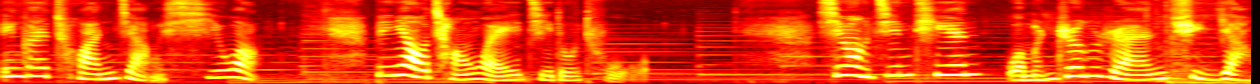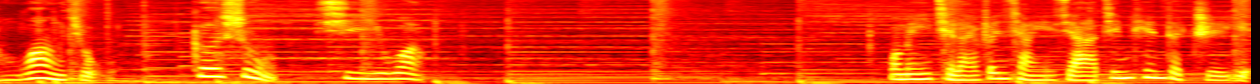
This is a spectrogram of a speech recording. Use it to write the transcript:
应该传讲希望，并要成为基督徒。希望今天我们仍然去仰望主，歌颂希望。我们一起来分享一下今天的指引。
